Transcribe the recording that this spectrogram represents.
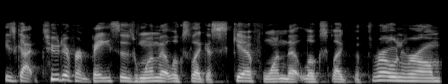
He's got two different bases, one that looks like a skiff, one that looks like the throne room.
